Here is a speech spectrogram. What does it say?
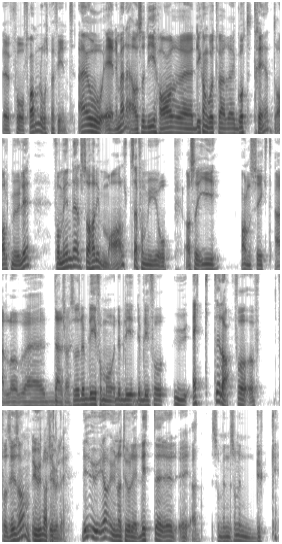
eh, få fram noe som er fint. Jeg er jo enig med deg. altså De, har, eh, de kan godt være godt trent og alt mulig. For min del så har de malt seg for mye opp, altså i ansikt eller eh, den slags. Så det blir for, det blir, det blir for uekte, da, for, for å si det sånn. Unaturlig. Litt ja, unaturlig. Litt eh, ja, som, en, som en dukke.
